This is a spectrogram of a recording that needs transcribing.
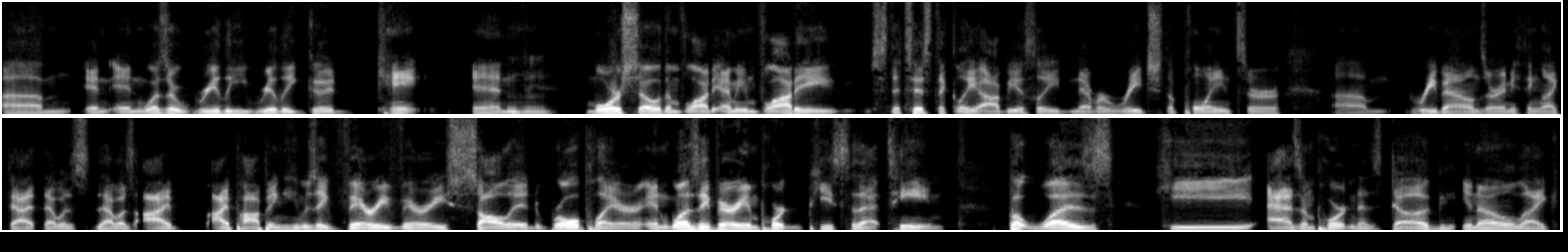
Um and and was a really really good king. And Mhm. more so than Vlade I mean Vlade statistically obviously never reached the points or um rebounds or anything like that. That was that was eye eye popping he was a very very solid role player and was a very important piece to that team but was he as important as Doug you know like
